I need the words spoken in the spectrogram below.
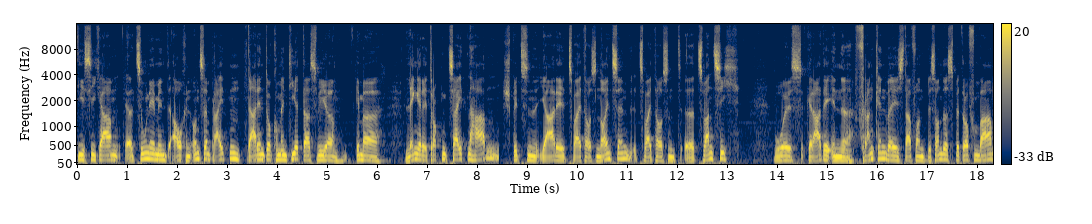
die sich ja zunehmend auch in unseren Breiten darin dokumentiert, dass wir immer längere Trockenzeiten haben, Spitzenjahre 2019, 2020 wo es gerade in Franken, weil es davon besonders betroffen war,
